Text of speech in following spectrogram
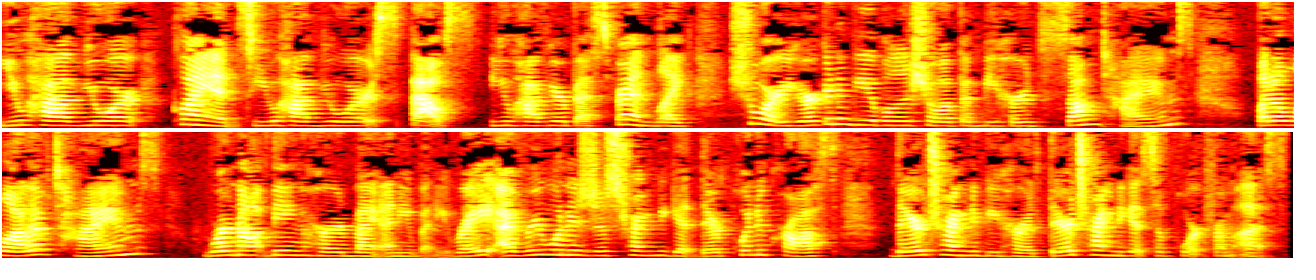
You have your clients, you have your spouse, you have your best friend. Like, sure, you're going to be able to show up and be heard sometimes, but a lot of times we're not being heard by anybody, right? Everyone is just trying to get their point across. They're trying to be heard. They're trying to get support from us.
